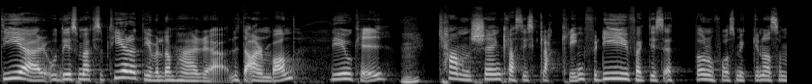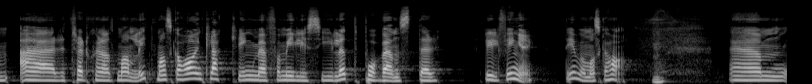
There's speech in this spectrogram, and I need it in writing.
det är, och det som är accepterat är väl de här lite armband. Det är okej. Kanske en klassisk klackring, för det är ju faktiskt ett av de få smyckena som är traditionellt manligt. Man ska ha en klackring med familjesigillet på vänster lillfinger. Det är vad man ska ha. Ehm,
